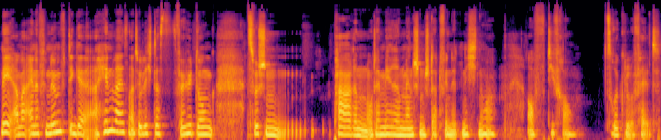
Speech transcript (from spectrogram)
nee, aber eine vernünftige Hinweis natürlich, dass Verhütung zwischen Paaren oder mehreren Menschen stattfindet, nicht nur auf die Frau zurückfällt.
